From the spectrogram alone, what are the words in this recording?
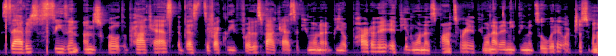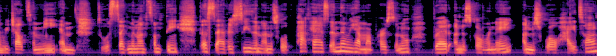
Savage Season underscore the podcast. That's directly for this podcast. If you want to be a part of it, if you want to sponsor it, if you want to have anything to do with it, or just want to reach out to me and do a segment on something, that's Savage Season underscore the podcast. And then we have my personal red underscore Renee underscore high tone.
